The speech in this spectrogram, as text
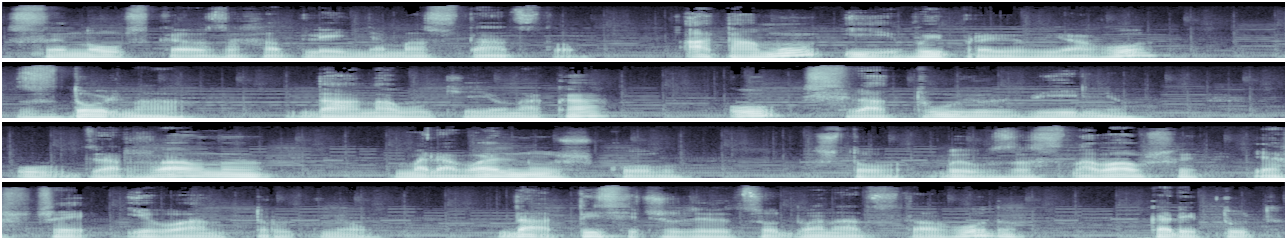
сыноўскага захаплення мастацтва. А таму і выправіў яго здольнага да навукі юнака у святую вільню, у дзяржаўную малявальную школу што быў заснаваўшы яшчэ Іван трутнёў. Да 1912 года, калі тут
